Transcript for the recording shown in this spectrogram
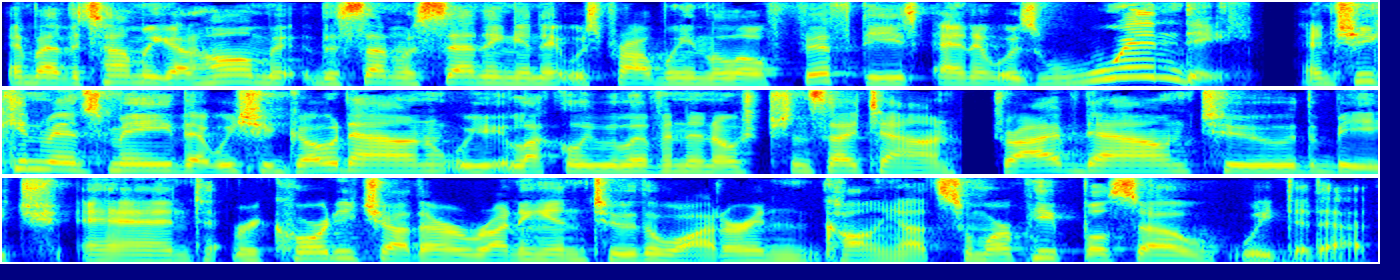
And by the time we got home, the sun was setting and it was probably in the low 50s and it was windy. And she convinced me that we should go down. We luckily we live in an oceanside town, drive down to the beach and record each other running into the water and calling out some more people. So we did that.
